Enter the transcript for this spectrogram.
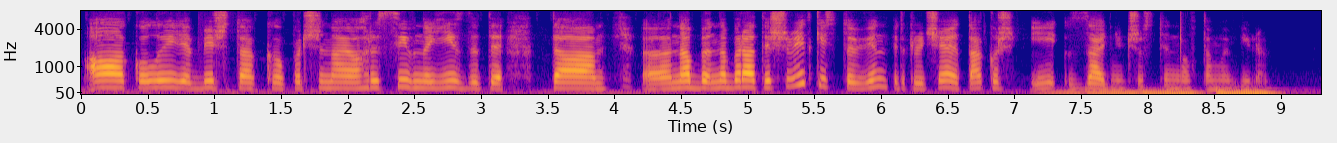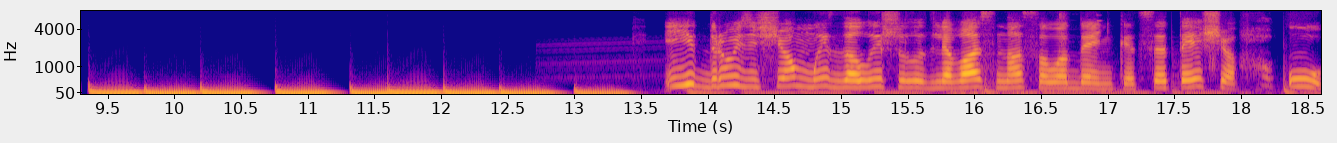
А коли я більш так починаю агресивно їздити та набирати швидкість, то він підключає також і задню частину автомобіля. І, друзі, що ми залишили для вас на солоденьке? Це те, що у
